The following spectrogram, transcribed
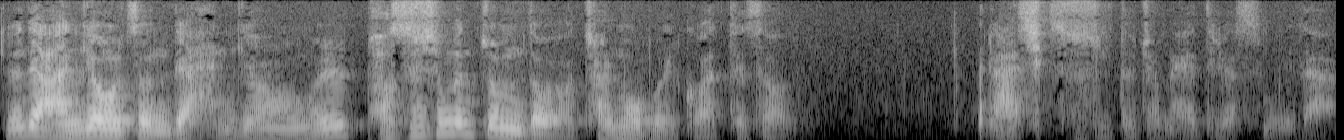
근데 안경을 썼는데 안경을 벗으시면 좀 더 젊어 보일 것 같아서 라식 수술도 좀 해드렸습니다.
